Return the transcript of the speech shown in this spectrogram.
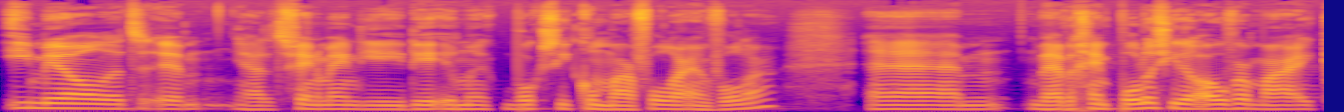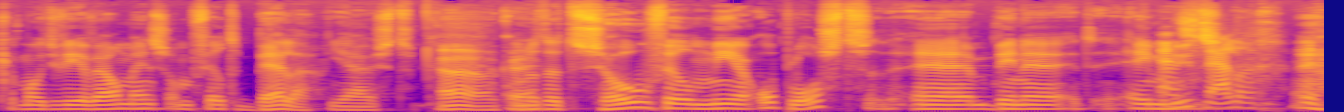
e-mail, het, eh, ja, het fenomeen, die, die e-mailbox, die komt maar voller en voller. Ehm, we hebben geen policy erover, maar ik motiveer wel mensen om veel te bellen, juist. Ah. Omdat het zoveel meer oplost eh, binnen het- één En minuut. sneller.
